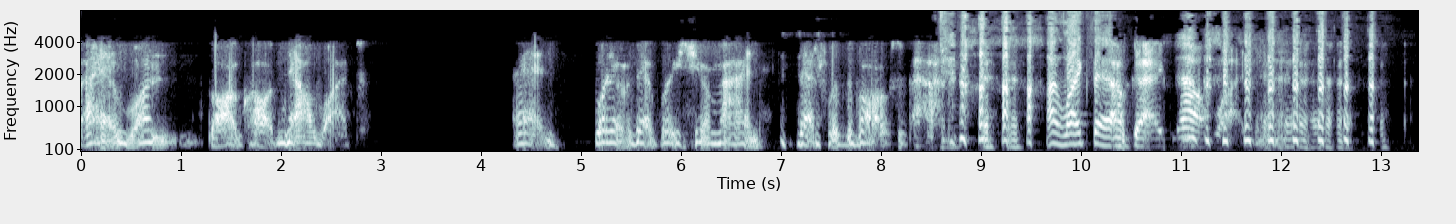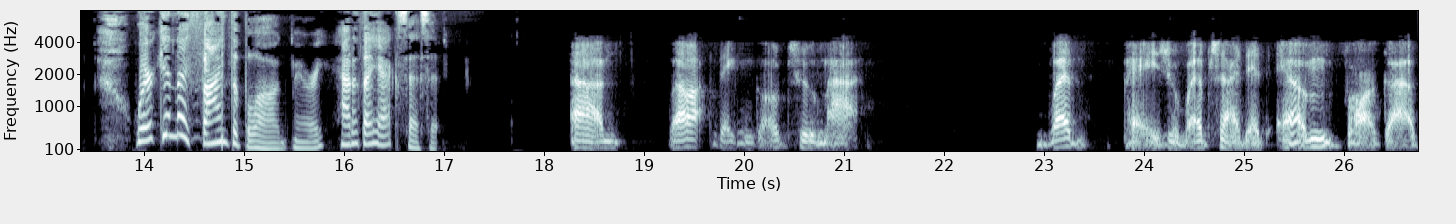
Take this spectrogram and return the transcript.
I had one blog called Now What? And whatever that brings to your mind, that's what the blog's about. I like that. Okay, now what? Where can they find the blog, Mary? How do they access it? Um, well, they can go to my web page or website at mvarga.com.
